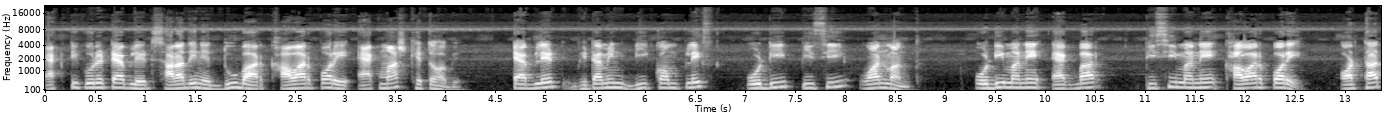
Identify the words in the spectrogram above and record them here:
একটি করে ট্যাবলেট সারাদিনে দুবার খাওয়ার পরে এক মাস খেতে হবে। ট্যাবলেট ভিটামিন বি কমপ্লেক্স ওডি পিসি ওয়ান মান্থ ওডি মানে একবার পিসি মানে খাওয়ার পরে। অর্থাৎ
